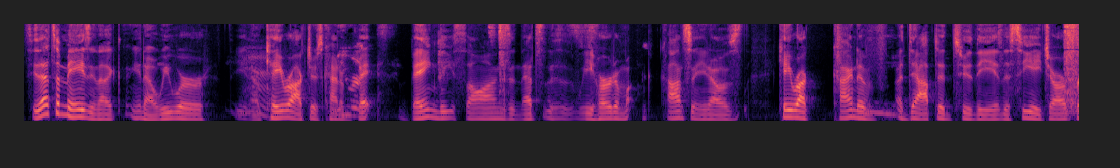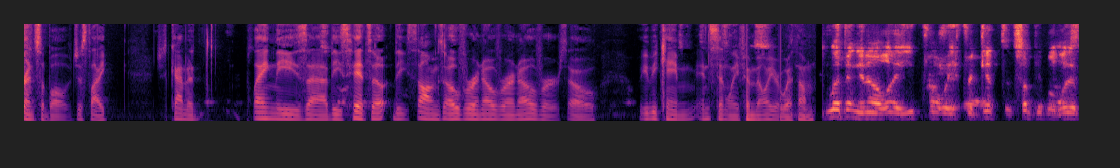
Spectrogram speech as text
See, that's amazing. Like you know, we were you know, K Rock just kind We of were- ba- banged these songs, and that's this is, we heard them constantly. You know, K Rock kind of adapted to the the CHR principle, just like just kind of playing these uh, these hits, these songs over and over and over. So we became instantly familiar with them. Living in LA, you probably forget that some people live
